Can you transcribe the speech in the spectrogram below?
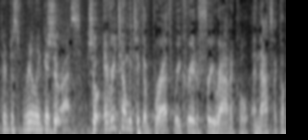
they're just really good So, for us. so every time we take a breath, we create a free radical, and that's like a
